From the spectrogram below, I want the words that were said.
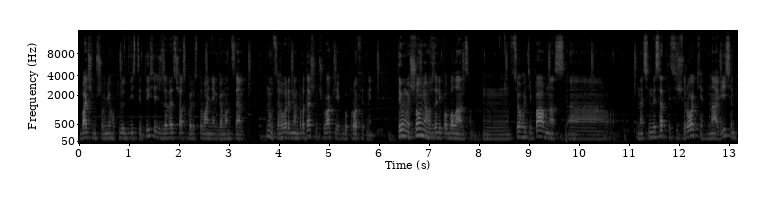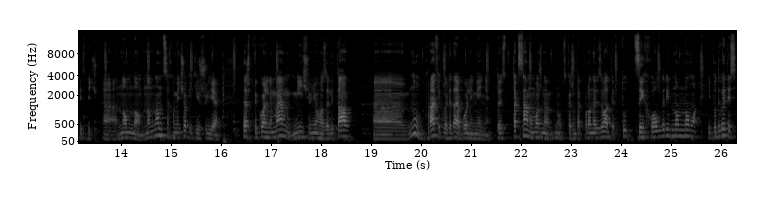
Бачимо, що в нього плюс 200 тисяч за весь час користування гаманцем. Ну, це говорить нам про те, що чувак якби профітний. Дивимось, що в нього взагалі по балансам. В цього типа в нас е, на 70 тисяч роки, на 8 тисяч е, ном-ном. Ном-ном це хомячок, який жує. Теж прикольний мем, Мічі в нього залітав. Е, ну, графік виглядає більш-менш. Тобто так само можна, ну, скажімо так, проаналізувати тут цих холдерів ном-нома і подивитись,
